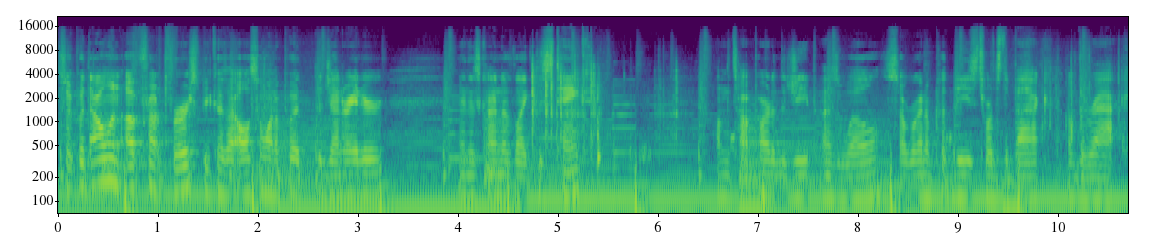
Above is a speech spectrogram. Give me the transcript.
So I put that one up front first because I also want to put the generator and this kind of like this tank on the top part of the Jeep as well. So we're gonna put these towards the back of the rack.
